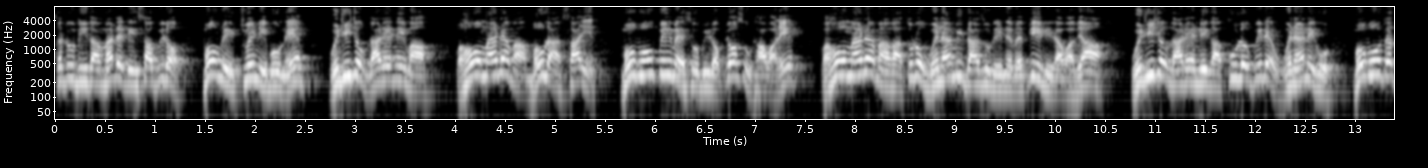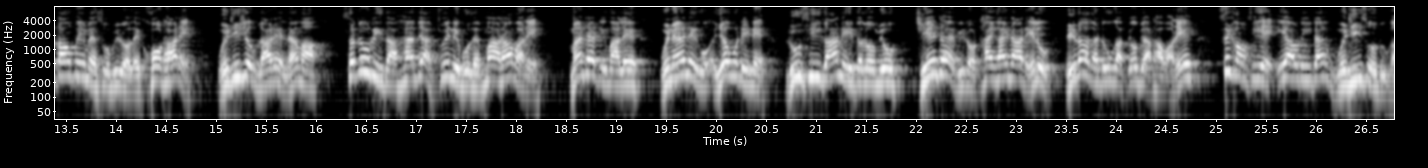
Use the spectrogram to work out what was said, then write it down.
စတူဒီတာမန်တက်တွေစောက်ပြီးတော့မုံတွေကျွင်းနေဖို့နဲ့ဝင်ကြီးချုပ်လာတဲ့နေ့မှာဗဟိုမန်တက်မှာမုံလာစားရင်မုံဘိုးပေးမယ်ဆိုပြီးတော့ပြောဆိုထားပါတယ်ဗဟိုမန်တက်မှာကသူတို့ဝန်ထမ်းမိသားစုတွေနဲ့ပဲပြည့်နေတာပါဗျာဝင်ကြီးချုပ်လာတဲ့နေ့ကကုလုပ်ပေးတဲ့ဝန်ထမ်းတွေကိုမုံဘိုးတစ်တောင်းပေးမယ်ဆိုပြီးတော့လဲခေါ်ထားတယ်ဝင်ကြီးချုပ်လာတဲ့လမ်းမှာစတူဒီတာဟန်ပြကျွင်းနေဖို့လဲမှားထားပါတယ် မန်တက်တွေမှာလည်းဝန်ထမ်းတွေကိုအရက်ဝတ်တွေနဲ့လူစီကားနေတယ်လို့မျိုးဂျင်းထည့်ပြီးတော့ထိုင်ခိုင်းထားတယ်လို့ဒေသခံတို့ကပြောပြထားပါတယ်စစ်ကောင်စီရဲ့ ARD တိုင်းဝင်ကြီးဆိုသူက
